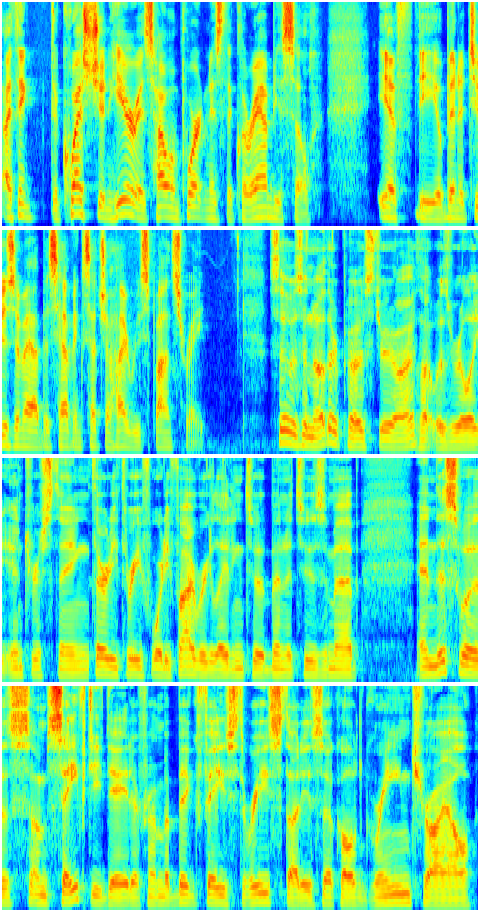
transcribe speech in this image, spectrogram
I think the question here is how important is the chlorambucil if the obinutuzumab is having such a high response rate? So there's another poster I thought was really interesting, 3345 relating to obinutuzumab. And this was some safety data from a big phase three study, so called GREEN trial.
